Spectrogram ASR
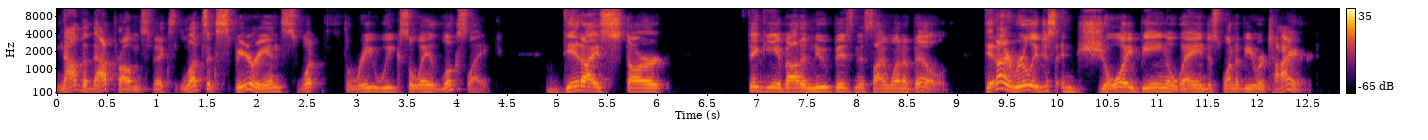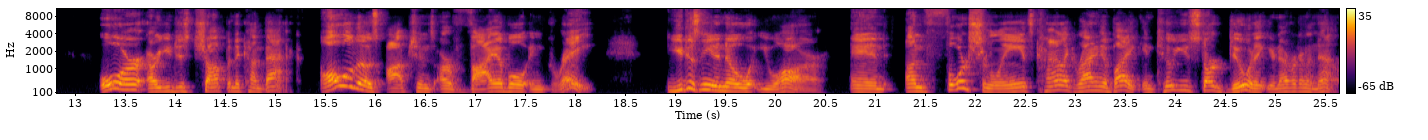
now that that problem's fixed, let's experience what three weeks away looks like. Did I start thinking about a new business I want to build? Did I really just enjoy being away and just want to be retired? Or are you just chomping to come back? All of those options are viable and great. You just need to know what you are. And unfortunately, it's kind of like riding a bike. Until you start doing it, you're never going to know.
